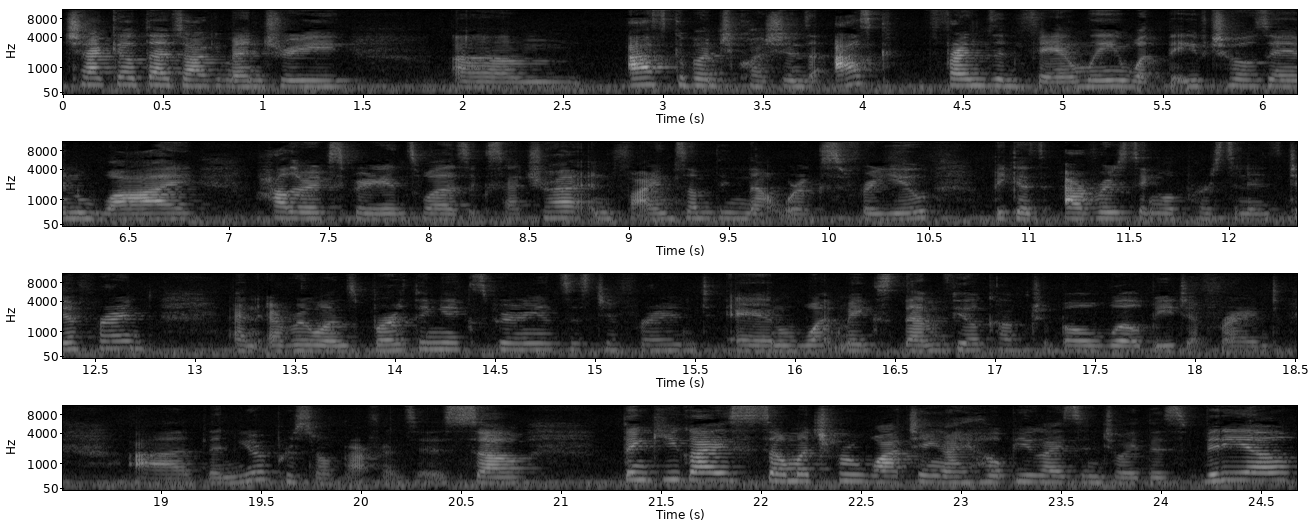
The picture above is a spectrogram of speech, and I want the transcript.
check out that documentary, um, ask a bunch of questions, ask friends and family what they've chosen, why, how their experience was, etc., and find something that works for you because every single person is different and everyone's birthing experience is different, and what makes them feel comfortable will be different uh, than your personal preferences. So, thank you guys so much for watching. I hope you guys enjoyed this video.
